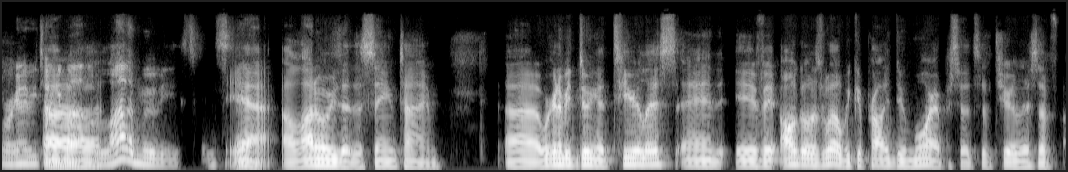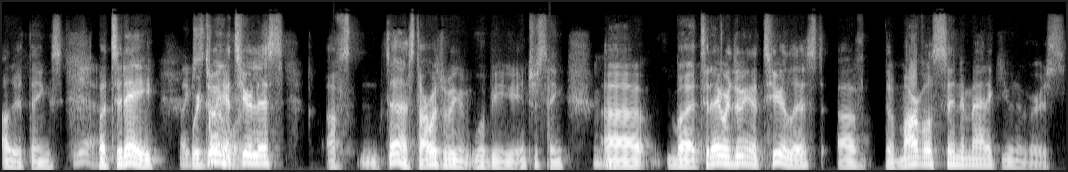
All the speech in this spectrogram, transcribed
We're going to be talking about Uh, a lot of movies. instead. Yeah, a lot of movies at the same time. Uh, we're gonna be doing a tier list, and if it all goes well, we could probably do more episodes of tier lists of other things. Yeah. But today, like we're Star doing a tier list of yeah, Star Wars would be would be interesting. Mhm. Uh, but today we're doing a tier list of the Marvel Cinematic Universe.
